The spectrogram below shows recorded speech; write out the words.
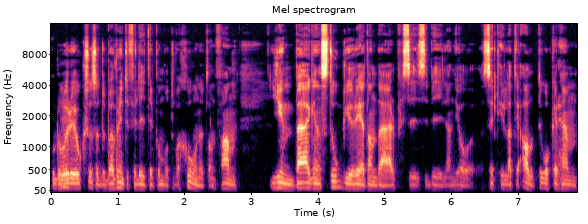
Och då är Mm. det också så att du behöver inte förlita dig på motivation utan fan, gymbagen stod ju redan där precis i bilen. Jag ser till att jag alltid åker hem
